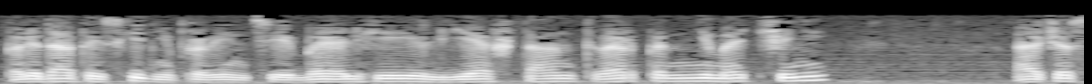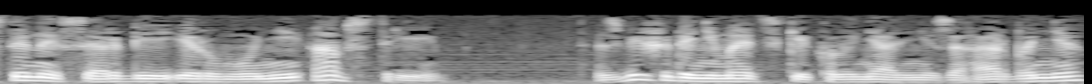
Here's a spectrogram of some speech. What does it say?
передати східні провінції Бельгії, Л'єшта, Антверпен Німеччині, а частини Сербії і Румунії Австрії, збільшити німецькі колоніальні загарбання,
